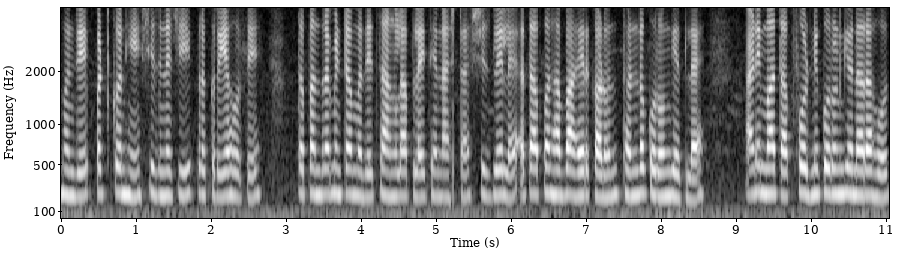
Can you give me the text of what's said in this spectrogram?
म्हणजे पटकन ही शिजण्याची प्रक्रिया होते. तर पंधरा मिनटामध्ये चांगला आपला इथे नाश्ता शिजलेला आहे. आता आपण हा बाहेर काढून थंड करून घेतला आहे आणि मग आता फोडणी करून घेणार आहोत.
